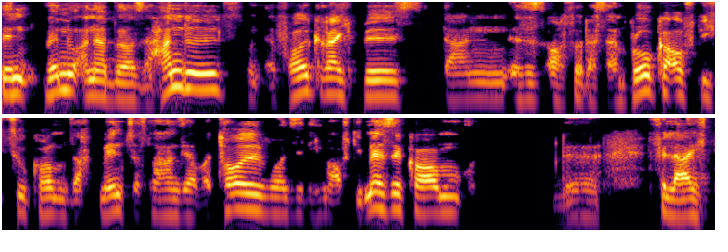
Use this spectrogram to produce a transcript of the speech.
Denn wenn du an der Börse handelst und erfolgreich bist, dann ist es auch so, dass ein Broker auf dich zukommt und sagt, Mensch, das machen Sie aber toll, wollen Sie nicht mal auf die Messe kommen und äh, vielleicht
